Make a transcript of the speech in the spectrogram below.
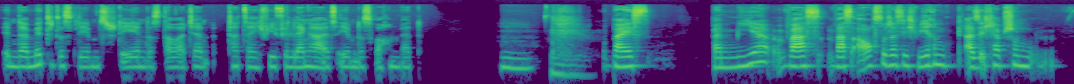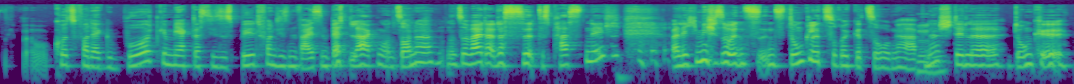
in der Mitte des Lebens stehen. Das dauert ja tatsächlich viel, viel länger als eben das Wochenbett. Mhm. Mhm. Wobei es bei mir war es auch so, dass ich während, also ich habe schon kurz vor der Geburt gemerkt, dass dieses Bild von diesen weißen Bettlaken und Sonne und so weiter, das, das passt nicht, weil ich mich so ins, ins Dunkle zurückgezogen habe, ne? mhm. ne? Stille, dunkel,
